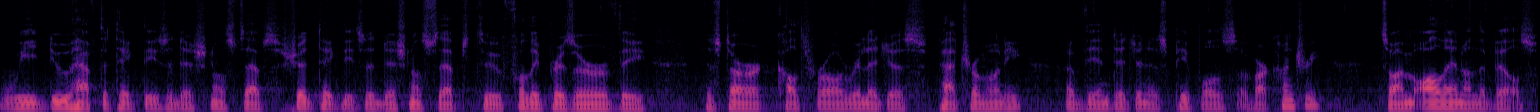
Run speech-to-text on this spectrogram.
we do have to take these additional steps, should take these additional steps to fully preserve the historic, cultural, religious patrimony of the indigenous peoples of our country. So I'm all in on the bills.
